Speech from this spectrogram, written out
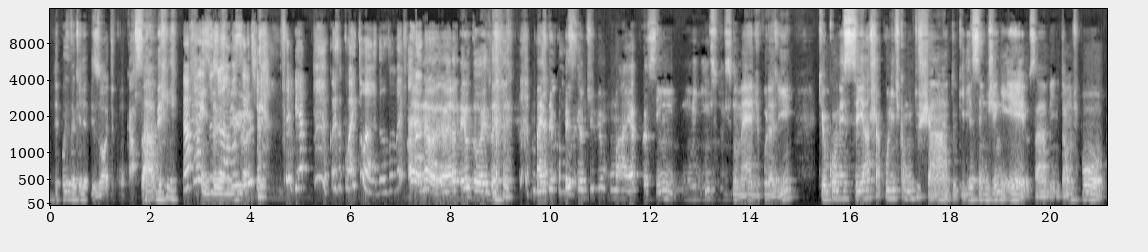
depois daquele episódio com o Kassab. Eu falei isso, João, você tinha. Você via coisa com oito anos, não vai falar. É, não, eu era meio doido. Mas depois eu tive uma época assim, no início do ensino médio por ali, que eu comecei a achar política muito chato, eu queria ser engenheiro, sabe? Então, tipo,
